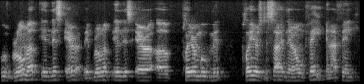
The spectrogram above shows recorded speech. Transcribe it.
who've grown up in this era. They've grown up in this era of player movement, players deciding their own fate. And I think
